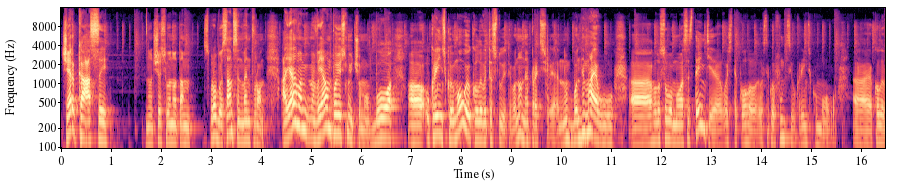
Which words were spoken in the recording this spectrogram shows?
Черкаси. Ну, щось воно там спробує сам wrong. А я вам, я вам поясню чому. Бо е, українською мовою, коли ви тестуєте, воно не працює. Ну, бо немає у е, голосовому асистенті ось такого, ось такої функції українську мову. Е, коли,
